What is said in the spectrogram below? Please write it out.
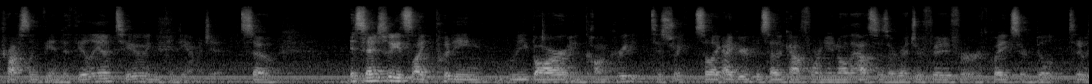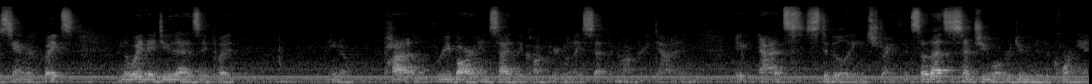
cross-link the endothelium too, and you can damage it. So essentially, it's like putting rebar in concrete to straighten. So like I grew up in Southern California, and all the houses are retrofitted for earthquakes or built to withstand earthquakes. And the way they do that is they put, you know, pot, rebar inside the concrete when they set the concrete down, and it adds stability and strength. And so that's essentially what we're doing to the cornea.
